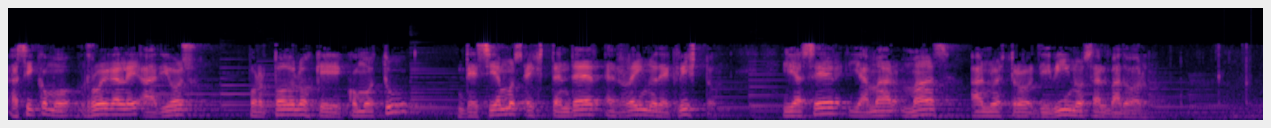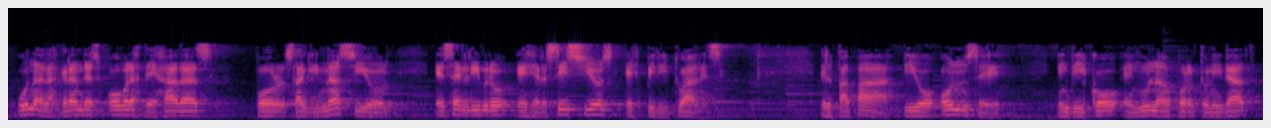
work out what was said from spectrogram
Así como ruégale a Dios por todos los que, como tú, deseamos extender el reino de Cristo y hacer y amar más a nuestro divino Salvador. Una de las grandes obras dejadas por San Ignacio es el libro Ejercicios Espirituales. El Papa Pío XI indicó en una oportunidad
